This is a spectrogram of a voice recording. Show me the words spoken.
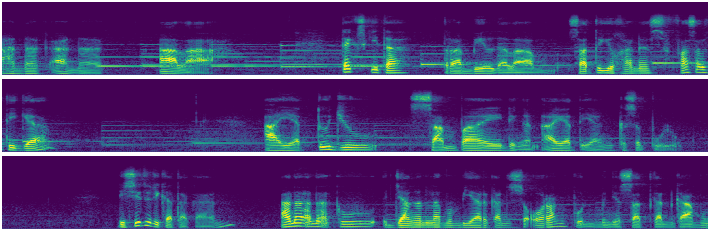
anak-anak Allah. Teks kita terambil dalam 1 Yohanes pasal 3 ayat 7 sampai dengan ayat yang ke-10. Di situ dikatakan, Anak-anakku, janganlah membiarkan seorang pun menyesatkan kamu.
